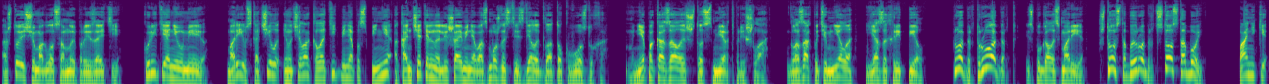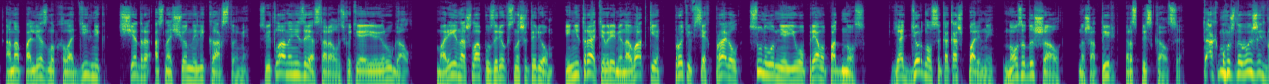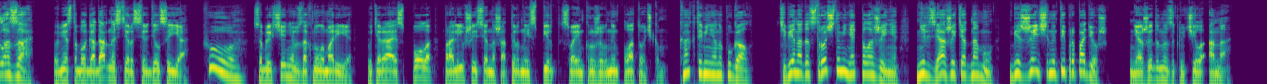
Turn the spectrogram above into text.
А что еще могло со мной произойти? Курить я не умею. Мария вскочила и начала колотить меня по спине, окончательно лишая меня возможности сделать глоток воздуха. Мне показалось, что смерть пришла. В глазах потемнело, я захрипел. «Роберт, Роберт!» — испугалась Мария. «Что с тобой, Роберт, что с тобой?» В панике она полезла в холодильник, щедро оснащенный лекарствами. Светлана не зря старалась, хоть я ее и ругал. Мария нашла пузырек с нашатырем и, не тратя время на ватки, против всех правил, сунула мне его прямо под нос. Я дернулся, как ошпаренный, но задышал. Нашатырь расплескался. «Так можно выжить глаза!» Вместо благодарности рассердился я. «Фу!» — с облегчением вздохнула Мария, вытирая с пола пролившийся на шатырный спирт своим кружевным платочком. «Как ты меня напугал! Тебе надо срочно менять положение. Нельзя жить одному. Без женщины ты пропадешь!» — неожиданно заключила она.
